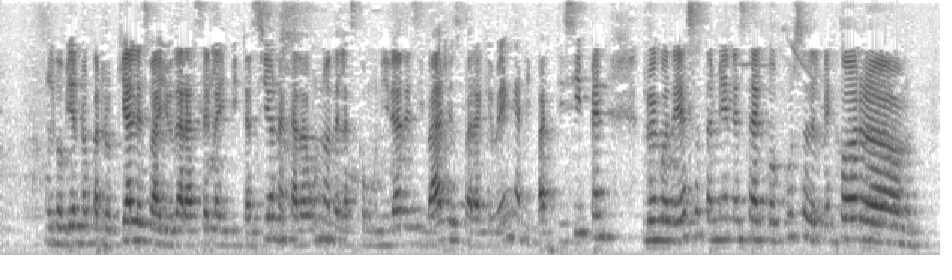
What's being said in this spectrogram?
el gobierno parroquial les va a ayudar a hacer la invitación a cada una de las comunidades y barrios para que vengan y participen. Luego de eso también está el concurso del mejor... Uh,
